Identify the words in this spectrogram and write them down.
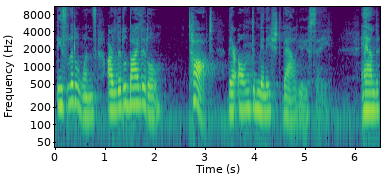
these little ones are little by little taught their own diminished value you see. And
